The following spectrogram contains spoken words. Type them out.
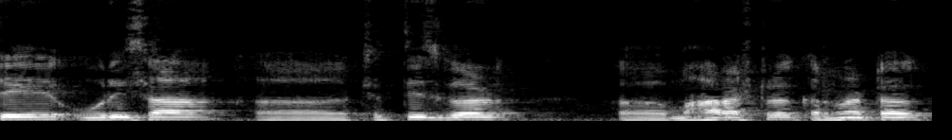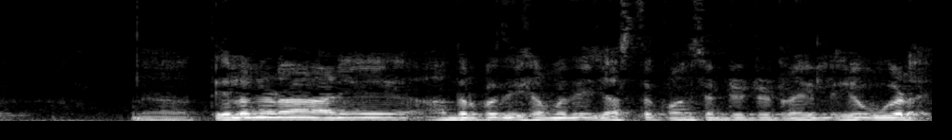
ते ओरिसा छत्तीसगड महाराष्ट्र कर्नाटक तेलंगणा आणि आंध्र प्रदेशामध्ये जास्त कॉन्सन्ट्रेटेड राहील हे उघड आहे.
